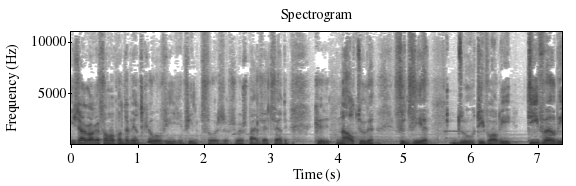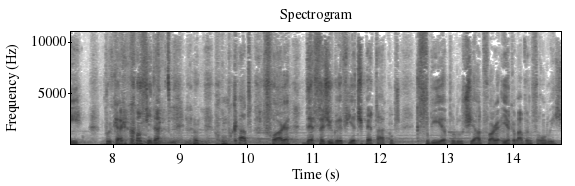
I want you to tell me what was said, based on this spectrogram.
E já agora só um apontamento que eu ouvi, enfim, de pessoas, os meus pais, etc., que na altura se dizia do Tivoli estive ali, porque era considerado um bocado fora dessa geografia de espetáculos que subia pelo Chiado fora e acabava no São Luís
